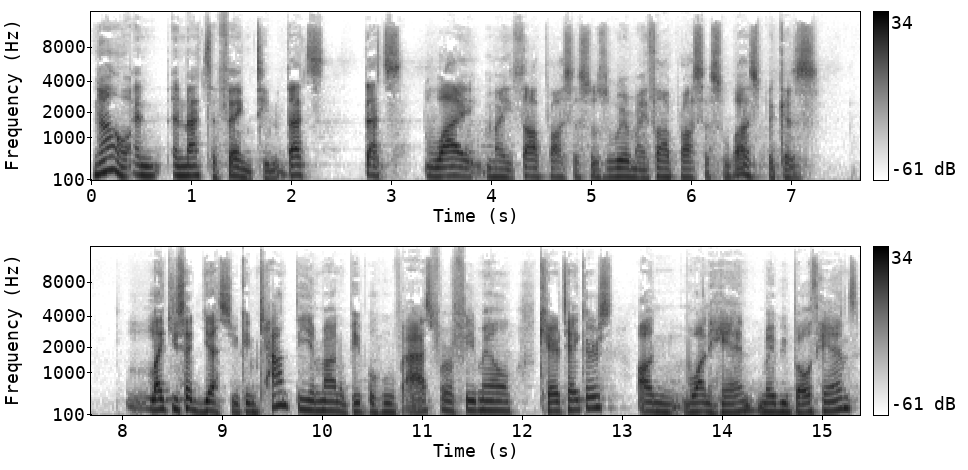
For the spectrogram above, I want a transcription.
No, and and that's the thing, team. That's that's why my thought process was where my thought process was because like you said, yes, you can count the amount of people who've asked for female caretakers on one hand, maybe both hands.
